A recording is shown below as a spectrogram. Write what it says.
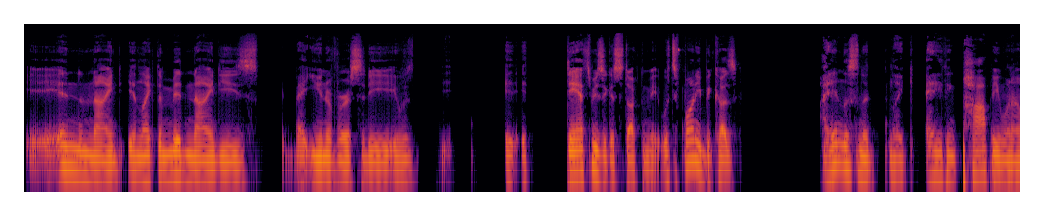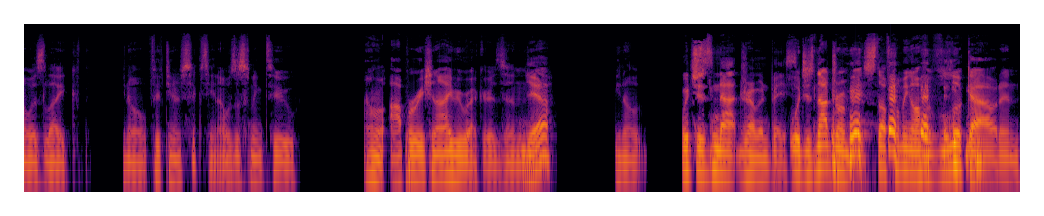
in the 90 in like the mid 90s at university. It was it, it dance music has stuck to me. It's funny because I didn't listen to like anything poppy when I was like, you know, 15 or 16. I was listening to I don't know, Operation Ivy records and Yeah. you know, Which is not drum and bass. which is not drum and bass stuff coming off of Lookout and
